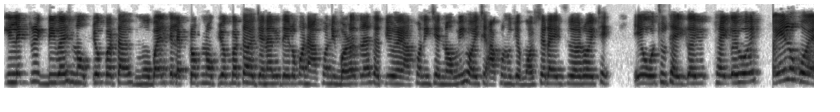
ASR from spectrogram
ઇલેક્ટ્રિક ડિવાઇસ નો ઉપયોગ કરતા હોય મોબાઈલ કે લેપટોપ નો ઉપયોગ કરતા હોય, જેના લીધે એ લોકોને આંખોની બળતરા થતી હોય, આંખોની જે નમી હોય છે, આંખોનું જે મોઇશ્ચરાઇઝર હોય છે, એ ઓછું થઈ ગયું થઈ ગયું હોય. એ લોકોએ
